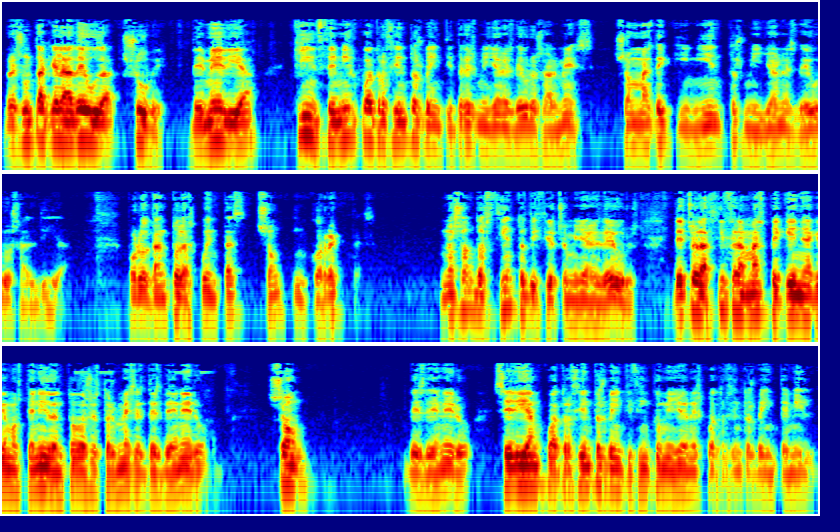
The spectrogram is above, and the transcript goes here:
Resulta que la deuda sube de media 15.423 millones de euros al mes. Son más de 500 millones de euros al día. Por lo tanto, las cuentas son incorrectas. no son 218 millones de euros. De hecho, la cifra más pequeña que hemos tenido en todos estos meses desde enero son, desde enero, serían 425 millones 420 mil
